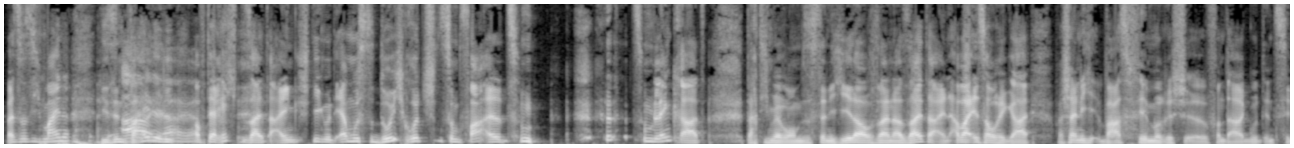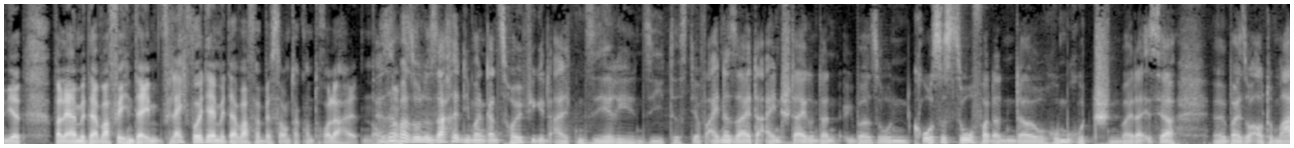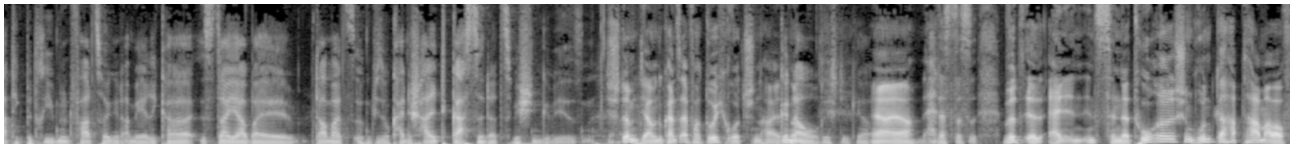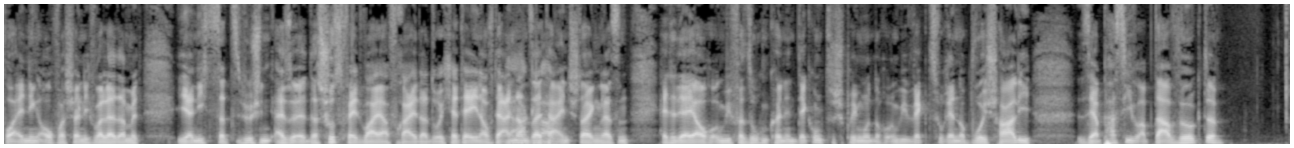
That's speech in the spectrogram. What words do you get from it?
Weißt du, was ich meine? Die sind Ah, beide ja, ja. auf der rechten Seite eingestiegen und er musste durchrutschen zum Fahr äh, zum zum Lenkrad. Dachte ich mir, warum ist denn nicht jeder auf seiner Seite ein? Aber ist auch egal. Wahrscheinlich war es filmerisch äh, von da gut inszeniert, weil er mit der Waffe hinter ihm, vielleicht wollte er mit der Waffe besser unter Kontrolle halten. Noch, Das ist ne? aber so eine Sache, die man ganz häufig in alten Serien sieht, dass die auf einer Seite einsteigen und dann über so ein großes Sofa dann da rumrutschen, weil da ist ja äh, bei so automatikbetriebenen Fahrzeugen in Amerika ist da ja bei damals irgendwie so keine Schaltgasse dazwischen gewesen. Stimmt, ja, und du kannst einfach durchrutschen halt. Genau, Ne? richtig, ja. Ja, ja. ja das, das wird äh, einen inszenatorischen Grund gehabt haben, aber vor allen Dingen auch wahrscheinlich, weil er damit ja nichts dazwischen, also äh, das Schussfeld war ja frei dadurch. Hätte er ihn auf der anderen klar. Seite einsteigen lassen, hätte der ja auch irgendwie versuchen können, in Deckung zu springen und noch irgendwie wegzurennen, obwohl Charlie sehr passiv ab da wirkte.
